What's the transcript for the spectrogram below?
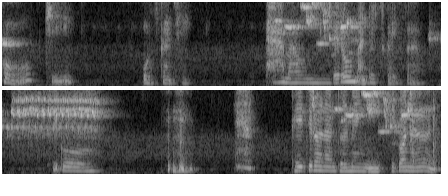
코, 귀, 옷까지 다 마음대로 만들 수가 있어요. 그리고 돼지런한 돌멩이 이거는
